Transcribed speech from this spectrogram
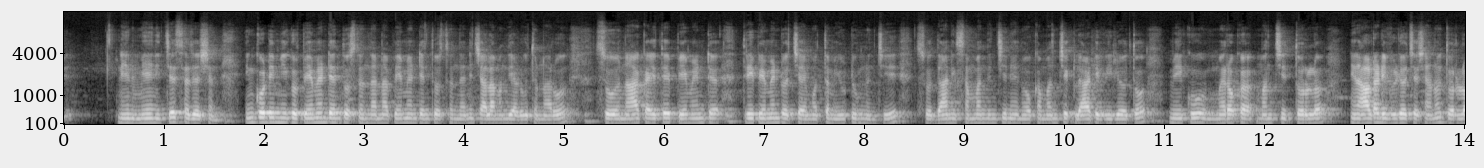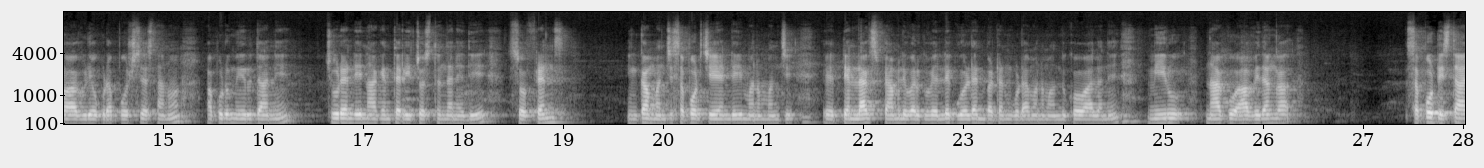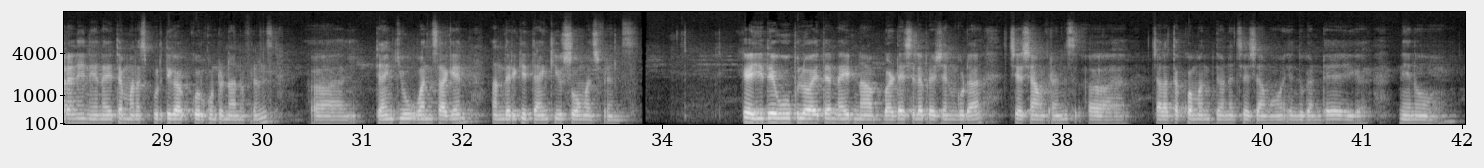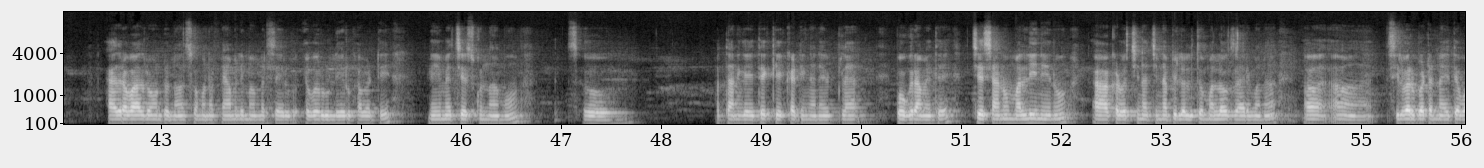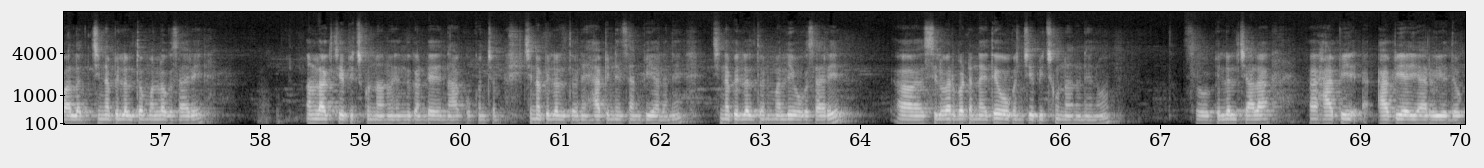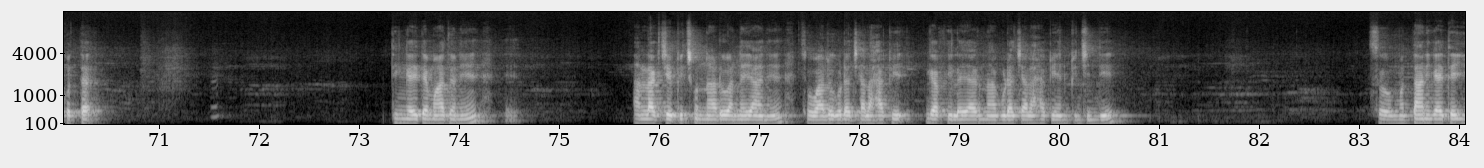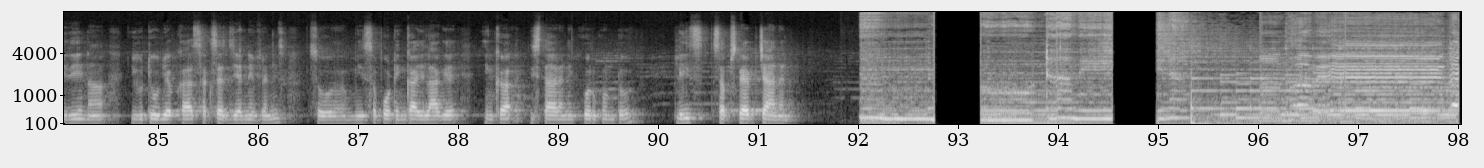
నేను మెయిన్ ఇచ్చే సజెషన్ ఇంకోటి మీకు పేమెంట్ ఎంత వస్తుందన్న పేమెంట్ ఎంత వస్తుందని చాలామంది అడుగుతున్నారు. సో నాకైతే పేమెంట్ త్రీ పేమెంట్ వచ్చాయి మొత్తం యూట్యూబ్ నుంచి. సో దానికి సంబంధించి నేను ఒక మంచి క్లారిటీ వీడియోతో మీకు మరొక మంచి త్వరలో నేను ఆల్రెడీ వీడియో చేశాను. త్వరలో ఆ వీడియో కూడా పోస్ట్ చేస్తాను. అప్పుడు మీరు దాన్ని చూడండి నాకు ఎంత రీచ్ వస్తుంది అనేది సో ఫ్రెండ్స్ ఇంకా మంచి సపోర్ట్ చేయండి. మనం మంచి టెన్ ల్యాక్స్ ఫ్యామిలీ వరకు వెళ్ళి గోల్డెన్ బటన్ కూడా మనం అందుకోవాలని మీరు నాకు ఆ విధంగా సపోర్ట్ ఇస్తారని నేనైతే మనస్ఫూర్తిగా కోరుకుంటున్నాను friends thank you once again అందరికీ thank you so much friends ఇక ఇదే ఊపులో అయితే నైట్ నా బర్త్డే సెలబ్రేషన్ కూడా చేశాము ఫ్రెండ్స్ చాలా తక్కువ మందితోనే చేశాము. ఎందుకంటే ఇక నేను హైదరాబాద్లో ఉంటున్నాను సో మన ఫ్యామిలీ మెంబర్స్ ఎవరు లేరు కాబట్టి మేమే చేసుకున్నాము. సో మొత్తానికి అయితే కేక్ కటింగ్ అనే ప్లాన్ ప్రోగ్రామ్ అయితే చేశాను. మళ్ళీ నేను అక్కడ వచ్చిన చిన్నపిల్లలతో మళ్ళీ ఒకసారి మన సిల్వర్ బటన్ అయితే వాళ్ళ చిన్నపిల్లలతో మళ్ళీ ఒకసారి అన్లాక్ చేయించుకున్నాను ఎందుకంటే నాకు కొంచెం చిన్నపిల్లలతోనే హ్యాపీనెస్ అనిపించాలని చిన్నపిల్లలతో మళ్ళీ ఒకసారి సిల్వర్ బటన్ అయితే ఓపెన్ చేయించుకున్నాను నేను. సో పిల్లలు చాలా హ్యాపీ హ్యాపీ అయ్యారు. ఏదో కొత్త థింగ్ అయితే మాతోనే అన్లాక్ చేయించుకున్నాడు అన్నయ్య అని. సో వాళ్ళు కూడా చాలా హ్యాపీగా ఫీల్ అయ్యారు. నాకు కూడా చాలా హ్యాపీ అనిపించింది. సో మొత్తానికైతే ఇది నా యూట్యూబ్ యొక్క సక్సెస్ జర్నీ ఫ్రెండ్స్. సో మీ సపోర్ట్ ఇంకా ఇలాగే ఇంకా ఇస్తారని కోరుకుంటూ ప్లీజ్ సబ్స్క్రైబ్ ఛానల్.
